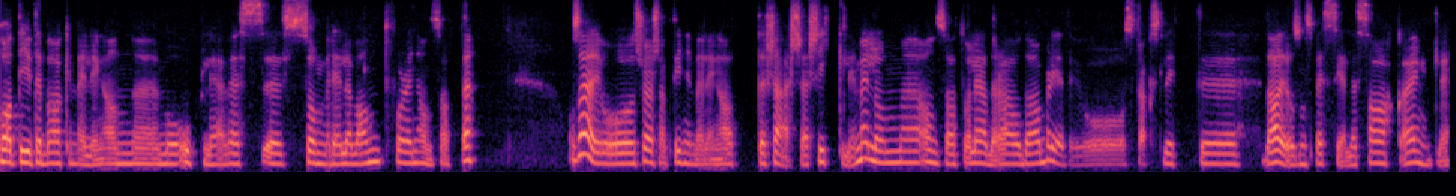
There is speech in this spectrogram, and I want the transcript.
Og at de tilbakemeldingene må oppleves eh, som relevant for den ansatte. Og så er det jo selvsagt innmeldinga at det skjærer seg skikkelig mellom eh, ansatte og ledere. Og da blir det jo straks litt eh, Da er det jo sånne spesielle saker, egentlig.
